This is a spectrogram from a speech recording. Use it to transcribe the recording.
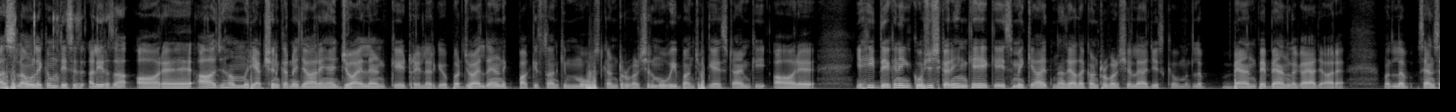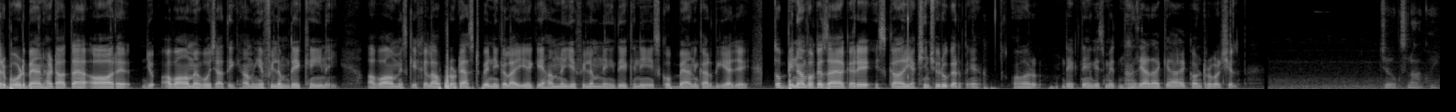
Aslam this is Ali Raza और आज हम रिएक्शन करने जा रहे हैं जॉयलैंड के ट्रेलर के ऊपर। जॉयलैंड पाकिस्तान की मोस्ट कंट्रोवर्शियल मूवी बन चुकी है इस टाइम की और यही देखने की कोशिश करेंगे कि इसमें क्या इतना ज़्यादा कंट्रोवर्शियल है जिसको मतलब बैन पे बैन लगाया जा रहा है। मतलब सेंसर बोर्ड बैन हटाता है और जो आवाम है वो चाहती है कि हम ये फ़िल्म देखें ही नहीं। आवाम इसके ख़िलाफ़ प्रोटेस्ट पे निकल आई है कि हमने ये फ़िल्म नहीं देखनी इसको बैन कर दिया जाए तो बिना वक्त ज़ाया करे इसका रिएक्शन शुरू करते हैं और देखते हैं कि इसमें इतना ज़्यादा क्या है कंट्रोवर्शियल जोक्स ना कोई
